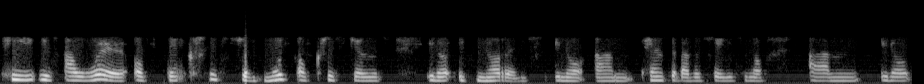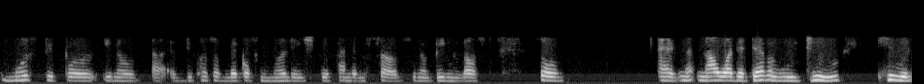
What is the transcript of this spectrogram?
he is aware of the Christians, most of Christians, you know, ignorance, you know, um, hence the Bible says, you know, um, you know, most people, you know, uh, because of lack of knowledge, they find themselves, you know, being lost. So and now what the devil will do, he will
